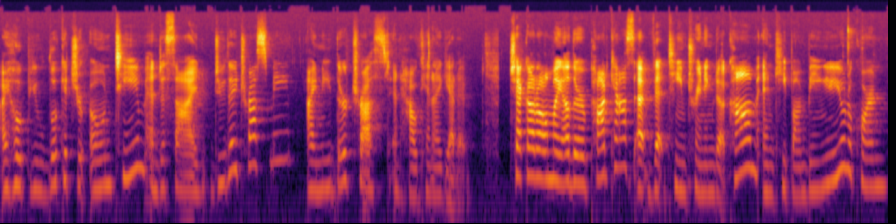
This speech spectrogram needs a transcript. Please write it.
I hope you look at your own team and decide do they trust me? I need their trust, and how can I get it? Check out all my other podcasts at vetteamtraining.com and keep on being a unicorn.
